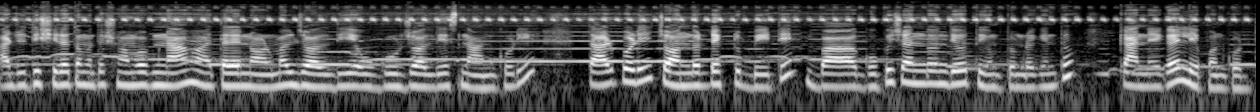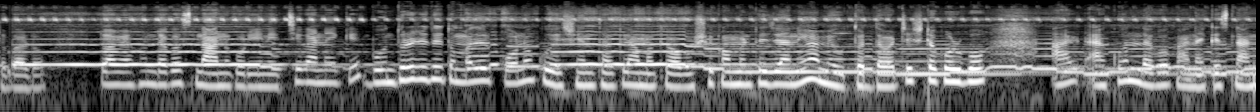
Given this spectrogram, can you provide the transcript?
আর যদি সেটা তোমাদের সম্ভব না হয় তাহলে নর্মাল জল দিয়ে, উগুর জল দিয়ে স্নান করিয়ে তারপরে চন্দনটা একটু বেটে বা গোপী চন্দন দিয়েও তুম- তোমরা কিন্তু কানের গায়ে লেপন করতে পারো। তো আমি এখন দেখো স্নান করিয়ে নিচ্ছি কানাইকে। বন্ধুরা, যদি তোমাদের কোনো কোয়েশ্চেন থাকে, আমাকে অবশ্যই কমেন্টে জানিও, আমি উত্তর দেওয়ার চেষ্টা করব। আর এখন দেখো কানাইকে স্নান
